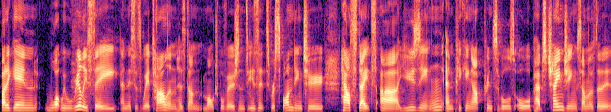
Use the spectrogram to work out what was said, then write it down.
But again, what we will really see, and this is where Tallinn has done multiple versions, is it's responding to how states are using and picking up principles or perhaps changing some of the,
